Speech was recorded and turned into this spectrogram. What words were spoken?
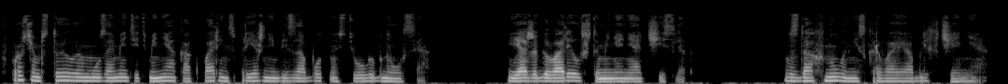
Впрочем, стоило ему заметить меня, как парень с прежней беззаботностью улыбнулся. Я же говорил, что меня не отчислят. Вздохнула, не скрывая облегчения.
